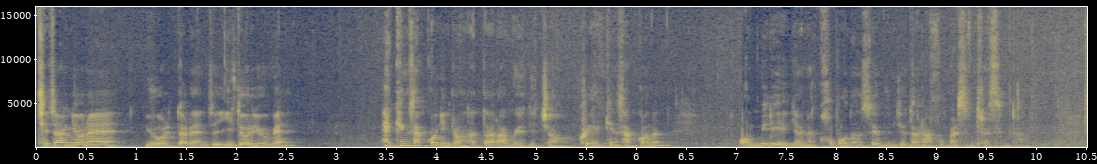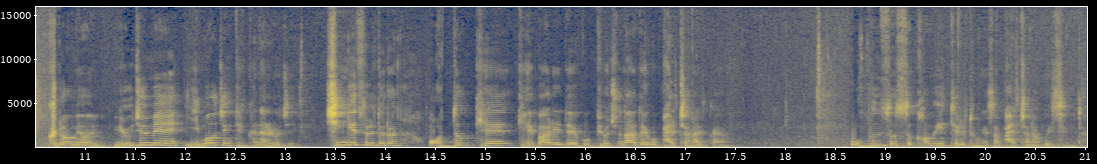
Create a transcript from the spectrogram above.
재작년에 6월 달에 이제 이더리움에 해킹 사건이 일어났다라고 얘기했죠. 그 해킹 사건은 엄밀히 얘기하면 거버넌스의 문제다라고 말씀드렸습니다. 그러면 요즘의 이머징 테크놀로지, 신기술들은 어떻게 개발이 되고 표준화되고 발전할까요? 오픈소스 커뮤니티를 통해서 발전하고 있습니다.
